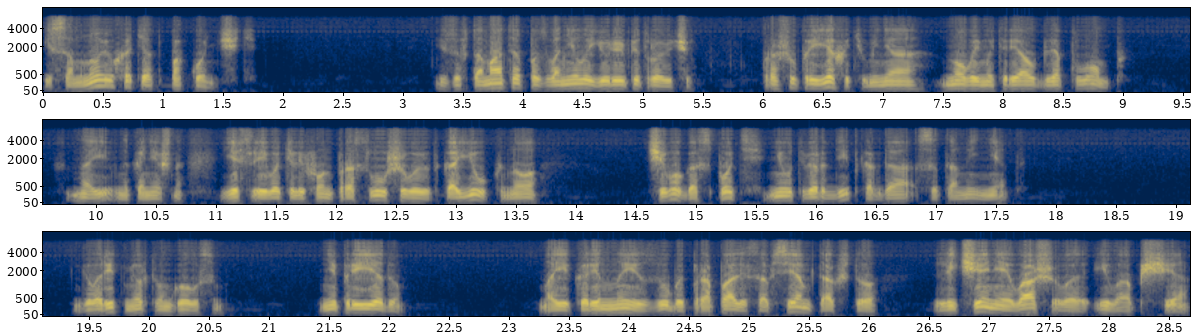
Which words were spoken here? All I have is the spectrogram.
и со мною хотят покончить. Из автомата позвонила Юрию Петровичу. «Прошу приехать, у меня новый материал для пломб». Наивно, конечно, если его телефон прослушивают, каюк, но чего Господь не утвердит, когда сатаны нет? Говорит мертвым голосом. «Не приеду. Мои коренные зубы пропали совсем, так что лечение вашего и вообще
